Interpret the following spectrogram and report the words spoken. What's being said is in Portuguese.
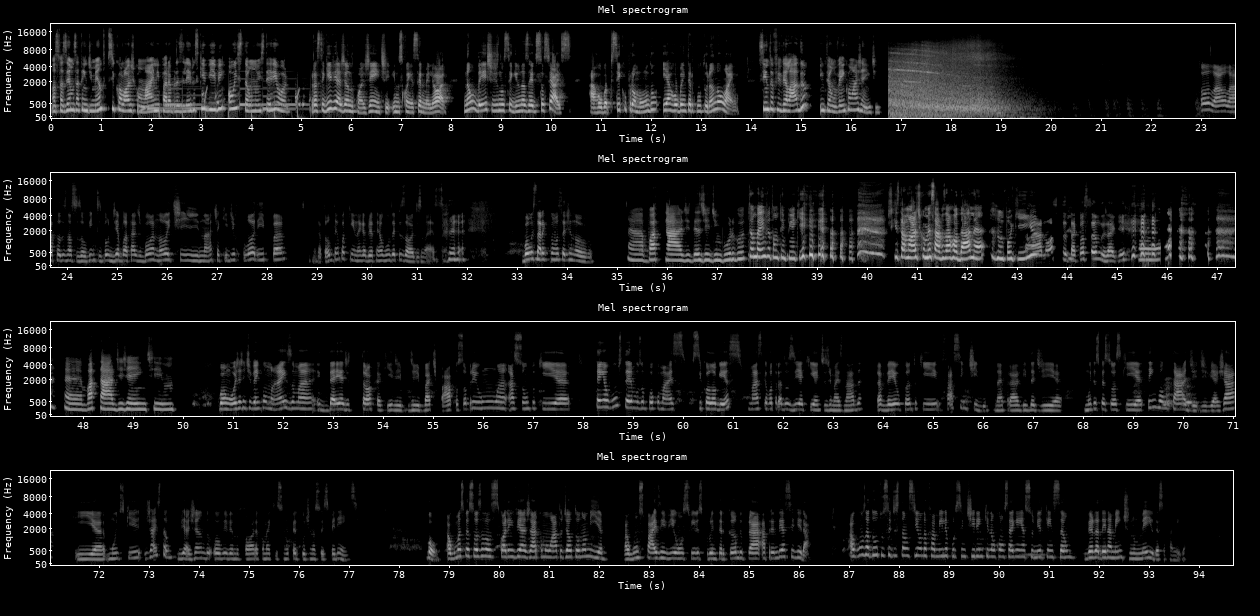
Nós fazemos atendimento psicológico online para brasileiros que vivem ou estão no exterior. Para seguir viajando com a gente e nos conhecer melhor, não deixe de nos seguir nas redes sociais, arroba psicopromundo e arroba interculturando online. Sinta fivelado? Então vem com a gente. Olá, olá a todos os nossos ouvintes. Bom dia, boa tarde, boa noite. Nath aqui de Floripa. Já estou um tempo aqui, né, Gabriel? Tem alguns episódios, mas. Bom estar aqui com você de novo. Ah, boa tarde, desde Edimburgo. Também já estou um tempinho aqui. Acho que está na hora de começarmos a rodar, né? Um pouquinho. Ah, nossa, tá coçando já aqui. É. é, boa tarde, gente. Bom, hoje a gente vem com mais uma ideia de troca aqui, de, de bate-papo, sobre um assunto que é tem alguns termos um pouco mais psicologuês, mas que eu vou traduzir aqui antes de mais nada, para ver o quanto que faz sentido, né, para a vida de uh, muitas pessoas que uh, têm vontade de viajar e uh, muitos que já estão viajando ou vivendo fora, como é que isso repercute na sua experiência. Bom, algumas pessoas elas escolhem viajar como um ato de autonomia. Alguns pais enviam os filhos para o intercâmbio para aprender a se virar. Alguns adultos se distanciam da família por sentirem que não conseguem assumir quem são verdadeiramente no meio dessa família.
